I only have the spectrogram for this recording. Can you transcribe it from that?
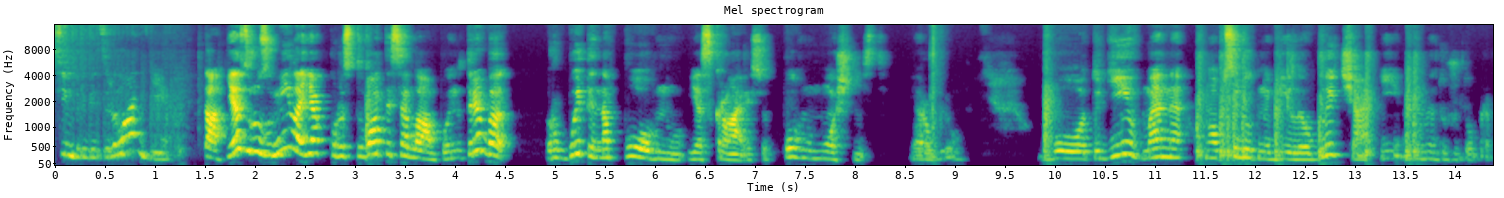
Всім привіт з Ірландії. Так, я зрозуміла, як користуватися лампою. Не треба робити на повну яскравість, от повну мощність я роблю. Бо тоді в мене ну, абсолютно біле обличчя і ну, не дуже добре.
